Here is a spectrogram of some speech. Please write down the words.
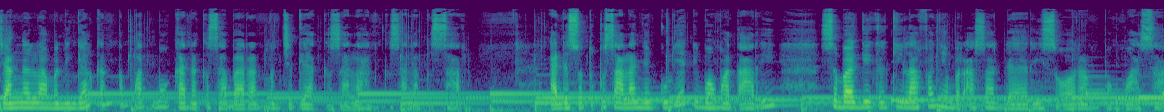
janganlah meninggalkan tempatmu karena kesabaran mencegah kesalahan-kesalahan besar. Ada suatu kesalahan yang kulihat di bawah matahari sebagai kekilafan yang berasal dari seorang penguasa.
